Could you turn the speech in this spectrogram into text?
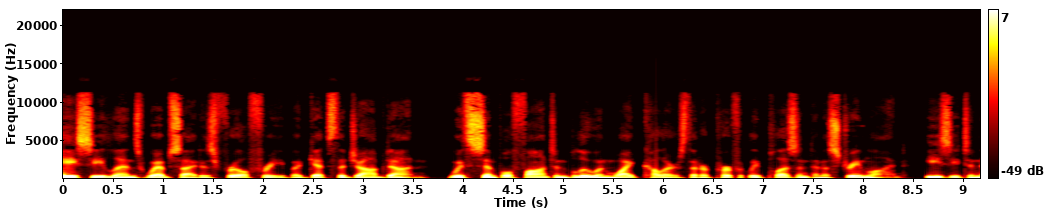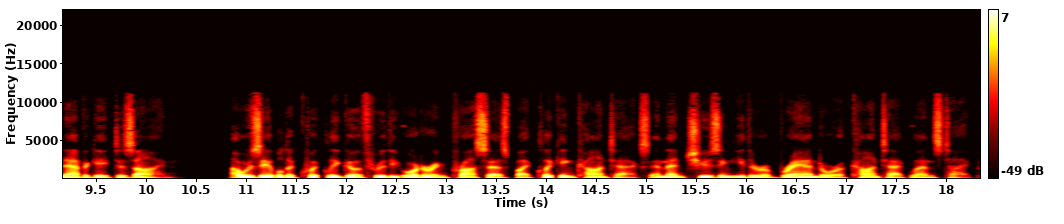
AC Lens website is frill free but gets the job done, with simple font and blue and white colors that are perfectly pleasant and a streamlined, easy to navigate design. I was able to quickly go through the ordering process by clicking contacts and then choosing either a brand or a contact lens type.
